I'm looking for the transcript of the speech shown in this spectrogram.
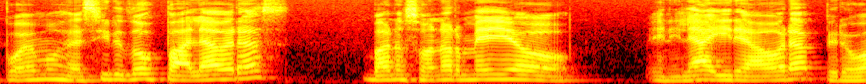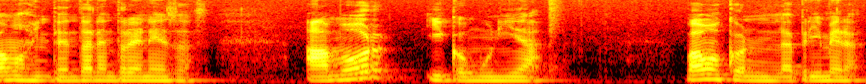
podemos decir dos palabras. Van a sonar medio en el aire ahora, pero vamos a intentar entrar en ellas. Amor y comunidad. Vamos con la primera,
